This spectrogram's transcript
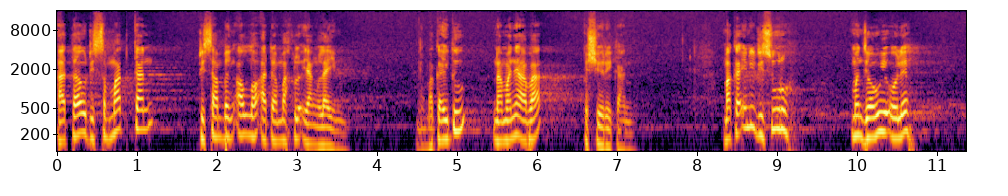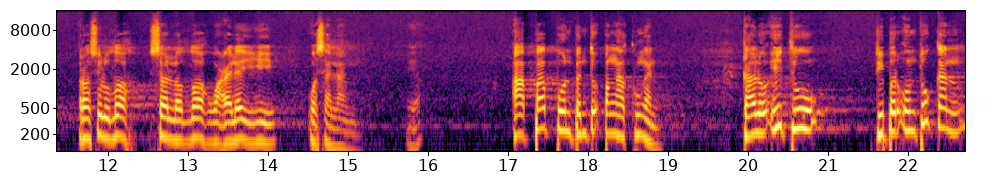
atau disematkan di samping Allah ada makhluk yang lain. maka itu namanya apa? Kesyirikan. Maka ini disuruh menjauhi oleh Rasulullah Sallallahu Alaihi Wasallam. Ya. Apa pun bentuk pengagungan, kalau itu diperuntukkan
